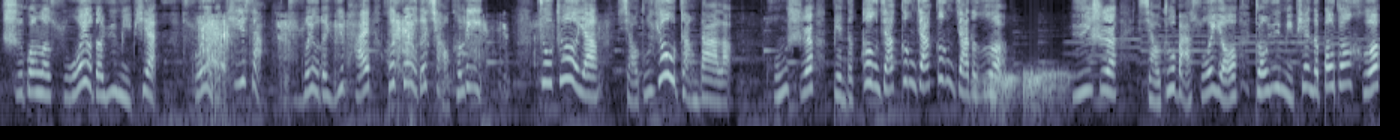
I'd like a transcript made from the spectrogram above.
吃光了所有的玉米片、所有的披萨、所有的鱼排和所有的巧克力。就这样，小猪又长大了。同时变得更加更加更加的饿，于是小猪把所有装玉米片的包装盒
